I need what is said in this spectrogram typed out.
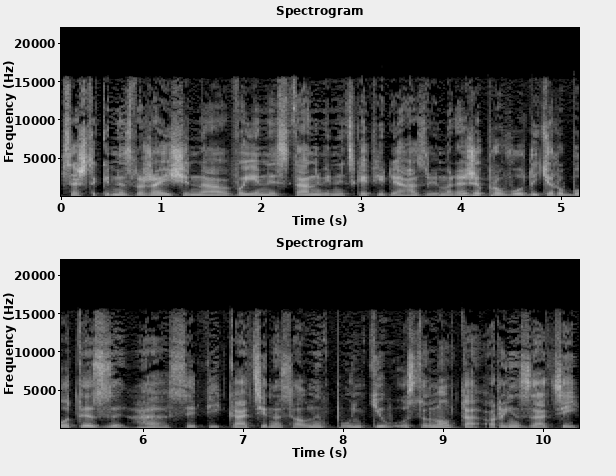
Все ж таки, незважаючи на воєнний стан, Вінницька філія газової мережі проводить роботи з газифікації населених пунктів, установ та організацій.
